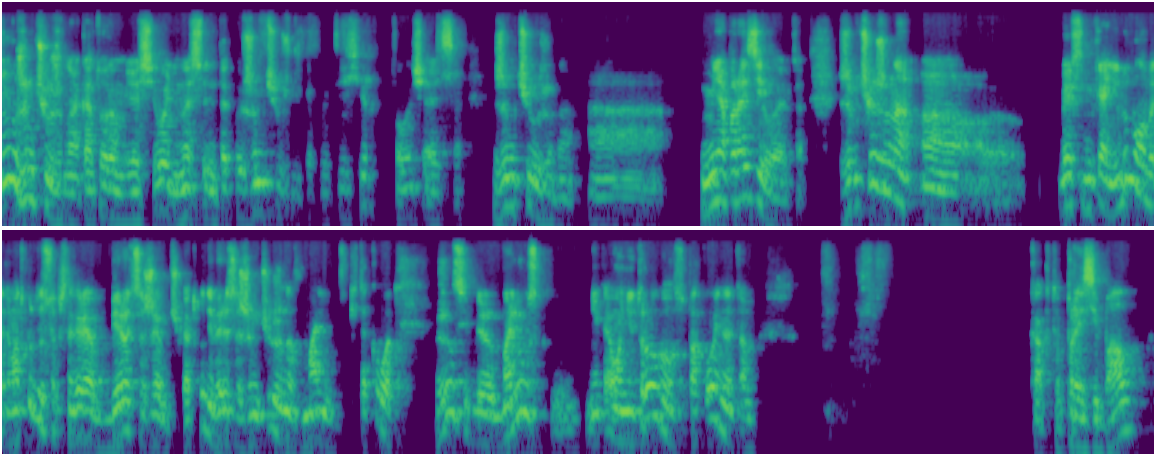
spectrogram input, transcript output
Ну, жемчужина, о котором я сегодня, у нас сегодня такой жемчужный какой-то эфир получается. Жемчужина. А, меня поразило это. Жемчужина, а, я никогда не думал об этом, откуда, собственно говоря, берется жемчуг, откуда берется жемчужина в моллюске. Так вот, жил себе моллюск, никого не трогал, спокойно там как-то прозябал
